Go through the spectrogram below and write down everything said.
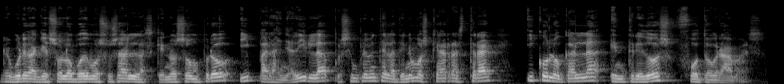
Recuerda que solo podemos usar las que no son pro y para añadirla pues simplemente la tenemos que arrastrar y colocarla entre dos fotogramas.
